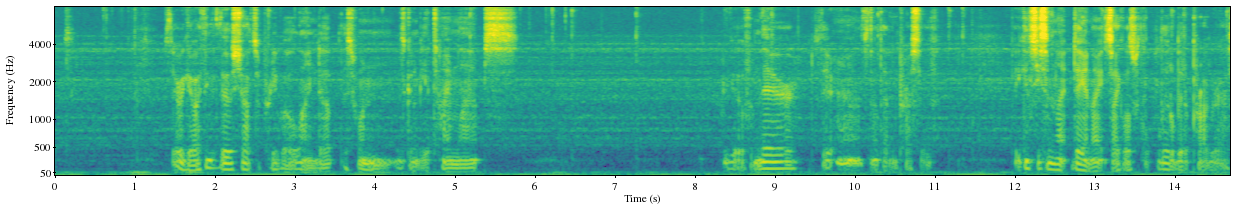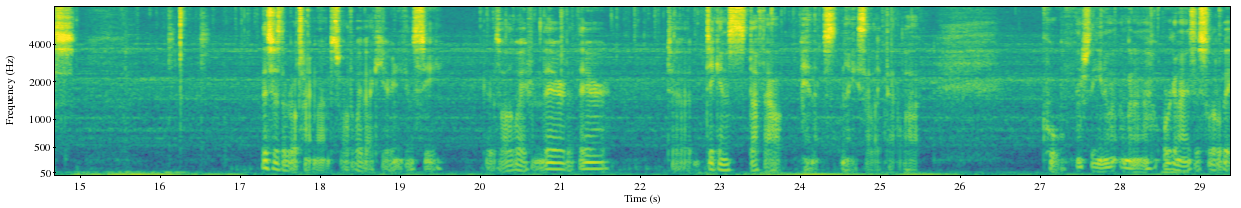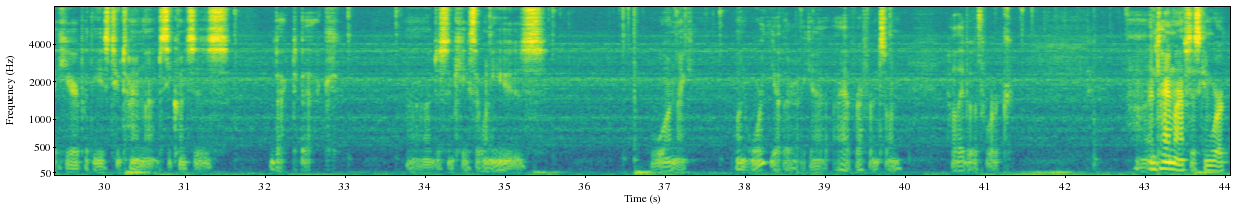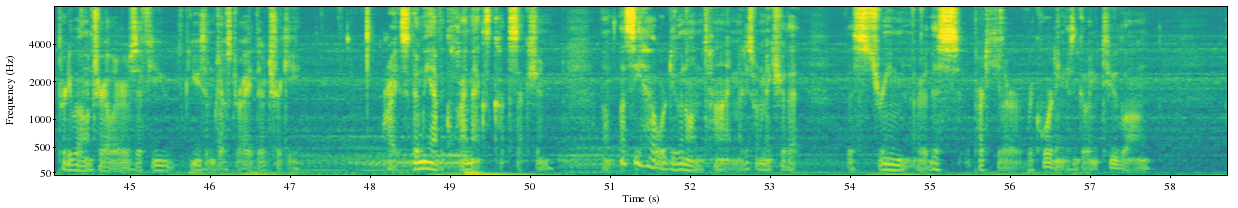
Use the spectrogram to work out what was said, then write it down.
There we go. I think those shots are pretty well lined up. This one is going to be a time lapse. We go from there to there. Oh, it's not that impressive. But you can see some night, day and night cycles with a little bit of progress. this is the real time lapse all the way back here, and you can see it goes all the way from there to there to digging stuff out. Man, that's nice. I like that. Cool. Actually, you know what? I'm going to organize this a little bit here. Put these two time-lapse sequences back to back. Uh, just in case I want to use one, like one or the other. I, get, I have reference on how they both work. Uh, and time lapses can work pretty well in trailers if you use them just right. They're tricky. Alright, so then we have the climax cut section. Um, let's see how we're doing on time. I just want to make sure that this stream or this particular recording isn't going too long.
